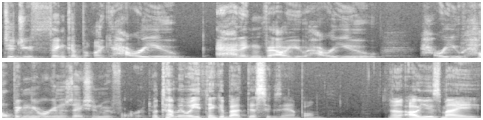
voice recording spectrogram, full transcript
did you think about like how are you adding value? How are you how are you helping the organization move forward? Well, tell me what you think about this example. Uh, I'll use my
